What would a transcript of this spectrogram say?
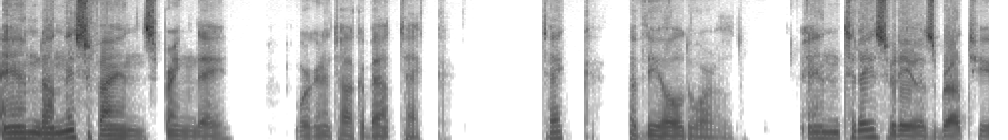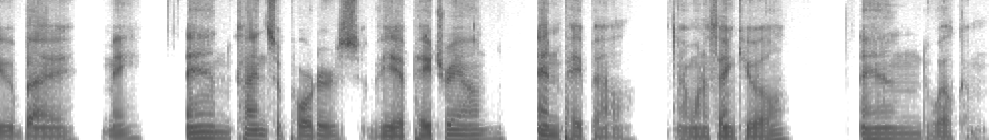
And on this fine spring day, we're going to talk about tech. Tech of the old world. And today's video is brought to you by me and kind supporters via Patreon and PayPal. I want to thank you all and welcome.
